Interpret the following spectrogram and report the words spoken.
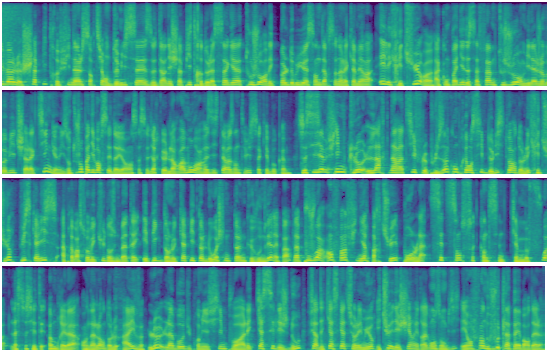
Evil, chapitre final sorti en 2016, dernier chapitre de la saga, toujours avec Paul W.S. Anderson à la caméra et l'écriture, accompagné de sa femme, toujours Mila Jovovich à l'acting. Ils ont toujours pas divorcé d'ailleurs, hein. ça veut dire que leur amour a résisté à Resident Evil, ça qui est beau quand même. Ce sixième film clôt l'arc narratif le plus incompréhensible de l'histoire de l'écriture, puisqu'Alice, après avoir survécu dans une bataille épique dans le Capitole de Washington que vous ne verrez pas, va pouvoir enfin finir par tuer pour la 757e fois la société Umbrella en allant dans le Hive, le labo du premier film, pour aller casser les genoux, faire des cascades sur les murs et tuer des chiens et dragons zombies et enfin nous foutre la paix, bordel.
